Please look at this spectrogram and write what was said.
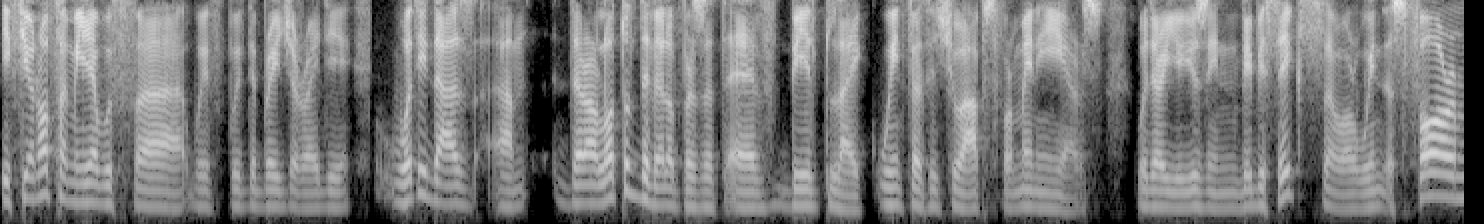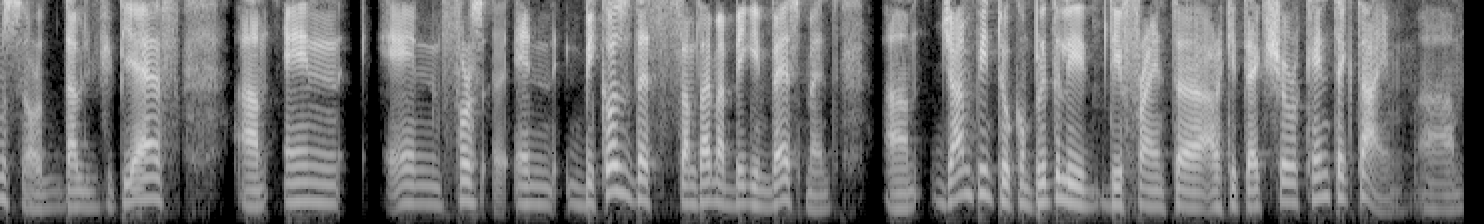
If you're not familiar with uh, with with the bridge already, what it does, um, there are a lot of developers that have built like Win32 apps for many years, whether you're using VB6 or Windows Forms or WPF, um, and and for and because that's sometimes a big investment, um, jumping to a completely different uh, architecture can take time. Um,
